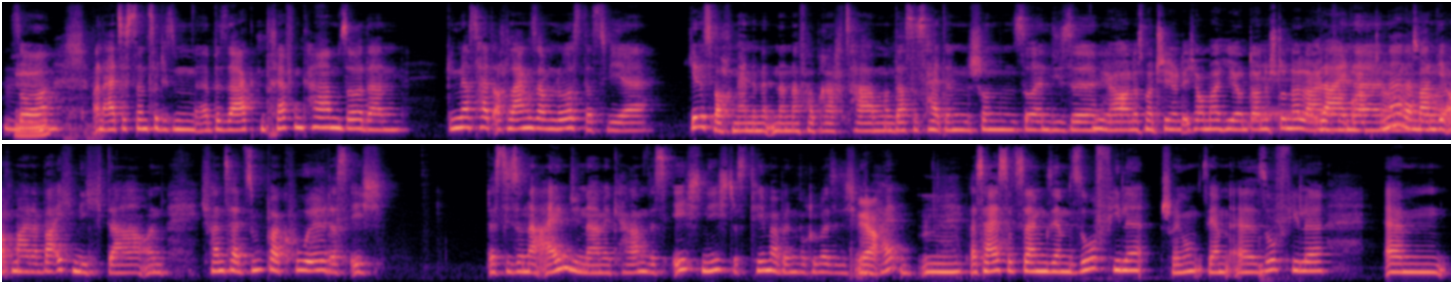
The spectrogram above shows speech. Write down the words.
So. Und als es dann zu diesem äh, besagten Treffen kam, so, dann ging das halt auch langsam los, dass wir jedes Wochenende miteinander verbracht haben. Und das ist halt dann schon so in diese ja, und dass Martin und ich auch mal hier und da eine Stunde alleine, verbracht alleine, haben ne? Dann so. waren die auch mal, dann war ich nicht da. Und ich fand es halt super cool, dass ich dass die so eine Eigendynamik haben, dass ich nicht das Thema bin, worüber sie sich Ja. unterhalten. Das heißt sozusagen, sie haben so viele, Entschuldigung, sie haben äh, so viele ähm,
